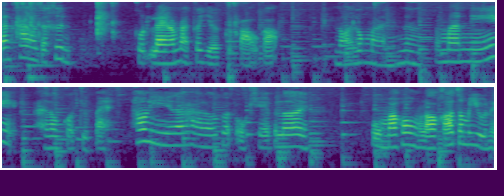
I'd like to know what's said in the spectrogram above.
ด้านข้างมันจะขึ้น กดแรงน้ำหนักก็เยอะ กดเบาก็ น้อยลงมานิดนึงประมาณนี้ให้เรากดหยุดไป เท่านี้นะคะแล้วกดโอเคไปเลย ปุ่มมาโคของเราก็จะมาอยู่ใน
